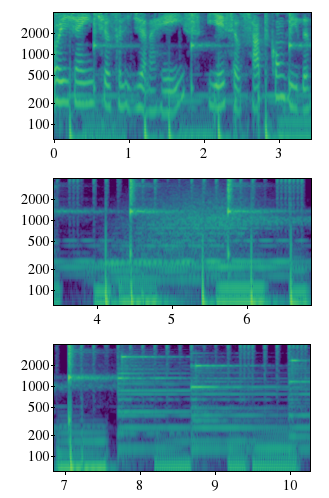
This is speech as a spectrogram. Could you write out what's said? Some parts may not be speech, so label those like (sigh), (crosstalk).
Oi, gente, eu sou Lidiana Reis e esse é o SAP Convida.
